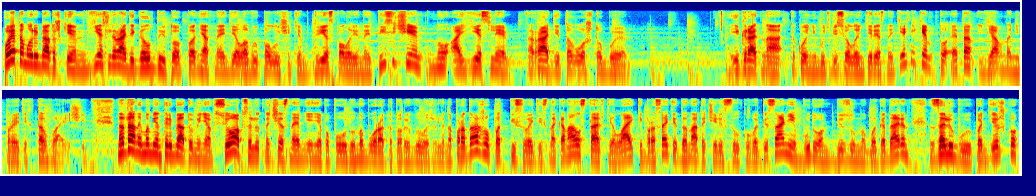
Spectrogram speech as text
Поэтому, ребятушки, если ради голды, то, понятное дело, вы получите две с половиной тысячи. Ну, а если ради того, чтобы играть на какой-нибудь веселой, интересной технике, то это явно не про этих товарищей. На данный момент, ребят, у меня все. Абсолютно честное мнение по поводу набора, который выложили на продажу. Подписывайтесь на канал, ставьте лайки, бросайте донаты через ссылку в описании. Буду вам безумно благодарен за любую поддержку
